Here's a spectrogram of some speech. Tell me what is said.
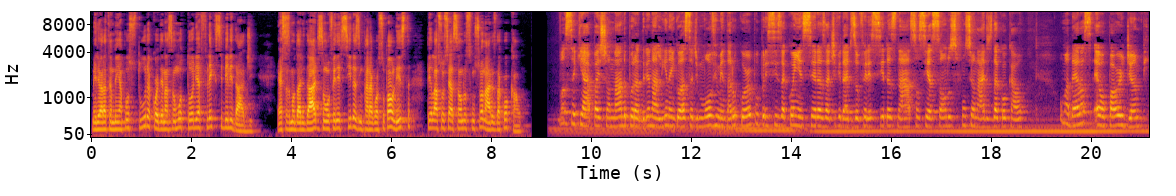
Melhora também a postura, a coordenação motor e a flexibilidade. Essas modalidades são oferecidas em Paraguaçu Paulista pela Associação dos Funcionários da Cocal. Você que é apaixonado por adrenalina e gosta de movimentar o corpo, precisa conhecer as atividades oferecidas na Associação dos Funcionários da Cocal. Uma delas é o Power Jump,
